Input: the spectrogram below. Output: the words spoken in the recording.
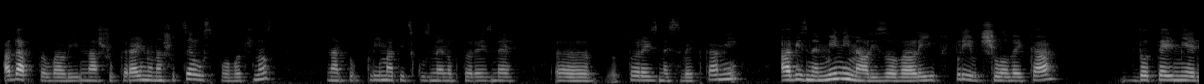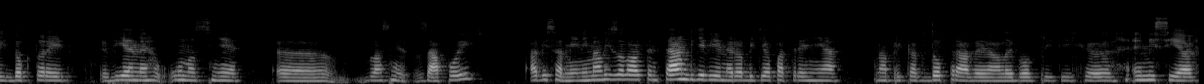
adaptovali našu krajinu, našu celú spoločnosť na tú klimatickú zmenu, ktorej sme, e, ktorej sme svetkami, aby sme minimalizovali vplyv človeka do tej miery, do ktorej vieme ho únosne e, vlastne zapojiť, aby sa minimalizoval ten tam, kde vieme robiť opatrenia napríklad v doprave alebo pri tých e, emisiách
